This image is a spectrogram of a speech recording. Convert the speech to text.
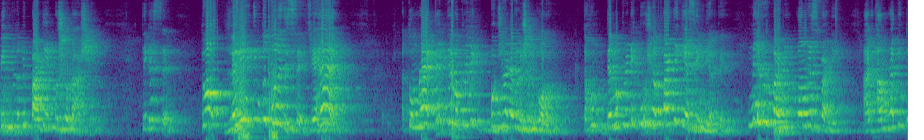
বিপ্লবী পার্টির প্রশ্নটা আসে। ঠিক আছে? তো লেনিন কিন্তু বলে দিচ্ছে যে হ্যাঁ তোমরা একটা ডেমোক্রেটিক বুর্জুয়া রেভলিউশন করো। তখন ডেমোক্রেটিক বুর্জুয়া পার্টি কি আছে ইন্ডিয়াতে নেহরু পার্টি কংগ্রেস পার্টি আর আমরা কিন্তু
